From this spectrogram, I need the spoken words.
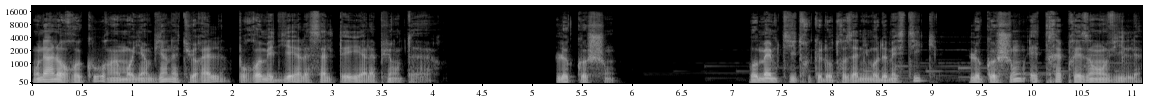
On a alors recours à un moyen bien naturel pour remédier à la saleté et à la puanteur. Le cochon. Au même titre que d'autres animaux domestiques, le cochon est très présent en ville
